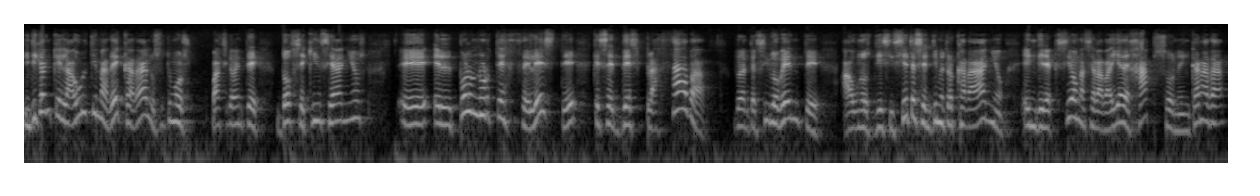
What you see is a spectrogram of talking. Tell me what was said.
indican que en la última década, en los últimos básicamente 12-15 años, eh, el polo norte celeste, que se desplazaba durante el siglo XX a unos 17 centímetros cada año en dirección hacia la bahía de Hudson en Canadá,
